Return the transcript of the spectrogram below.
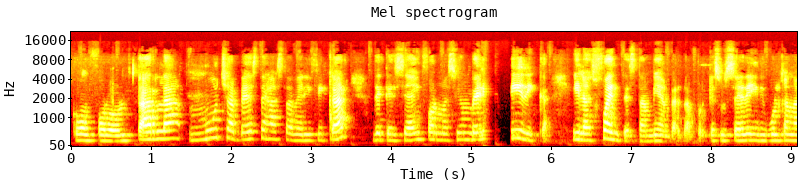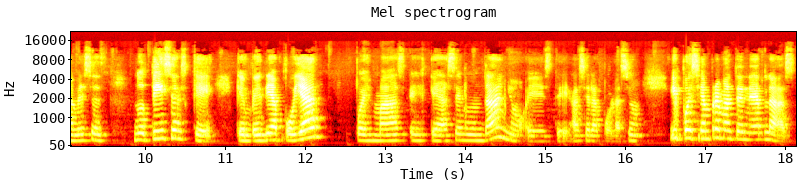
confrontarla muchas veces hasta verificar de que sea información verídica y las fuentes también, ¿verdad? Porque sucede y divulgan a veces noticias que, que en vez de apoyar, pues más es que hacen un daño este, hacia la población. Y pues siempre mantener las,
